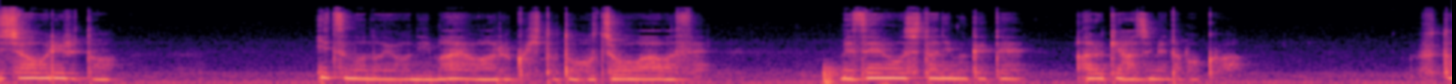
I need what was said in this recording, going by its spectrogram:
車を降りるといつものように前を歩く人と歩調を合わせ目線を下に向けて歩き始めた僕はふと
